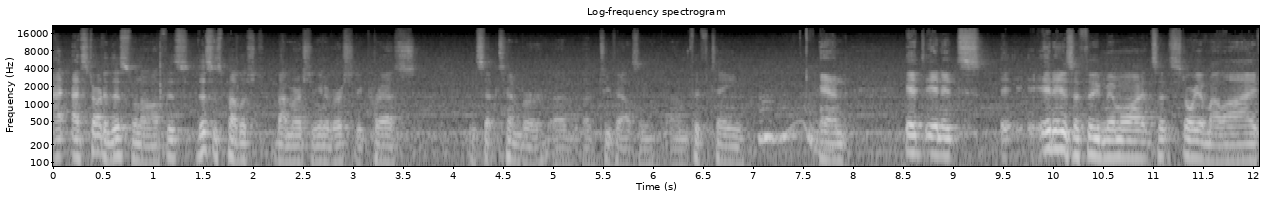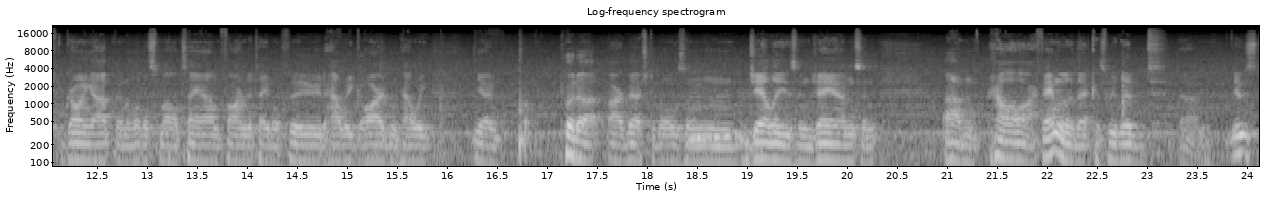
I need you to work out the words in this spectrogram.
I, I started this one off. This, this was published by Mercer University Press in September of, of 2015. And it, and it's, it, it is a food memoir. It's a story of my life growing up in a little small town, farm to table food, how we garden, how we, you know, pu- put up our vegetables and jellies and jams, and um, how all our family lived that because we lived. Um, it was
